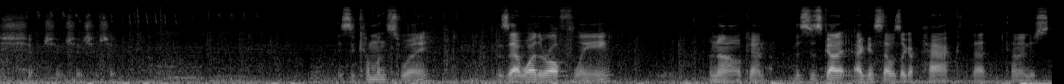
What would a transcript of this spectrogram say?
Shit, shit, shit, shit, shit. Is it coming this way? Is that why they're all fleeing? No, okay. This has got, I guess that was like a pack that kind of just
